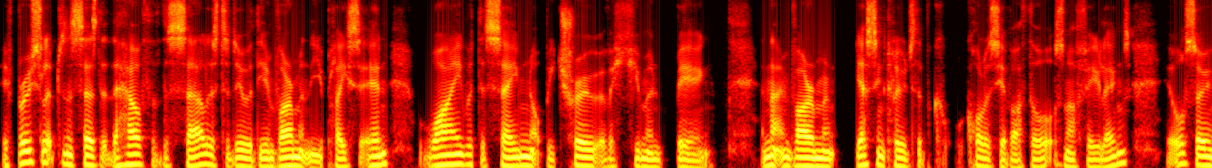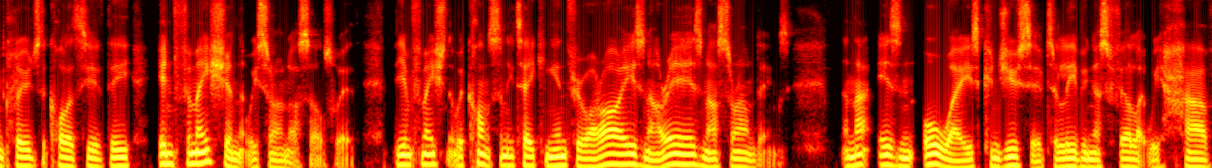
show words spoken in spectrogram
If Bruce Lipton says that the health of the cell is to do with the environment that you place it in, why would the same not be true of a human being? And that environment, yes, includes the quality of our thoughts and our feelings. It also includes the quality of the information that we surround ourselves with, the information that we're constantly taking in through our eyes and our ears and our surroundings. And that isn't always conducive to leaving us feel like we have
